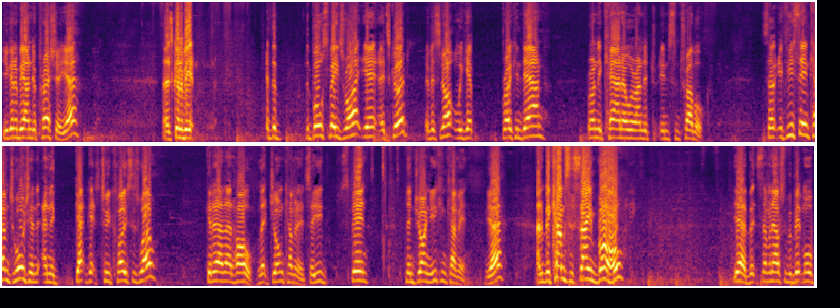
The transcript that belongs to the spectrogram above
you're going to be under pressure. Yeah. It's going to be. If the the ball speed's right, yeah, it's good. If it's not, we get broken down. We're on the counter. We're under in some trouble. So if you see him come towards you and, and the gap gets too close as well, get out of that hole. Let John come in. So you spin, then John, you can come in. Yeah? And it becomes the same ball. Yeah, but someone else with a bit more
